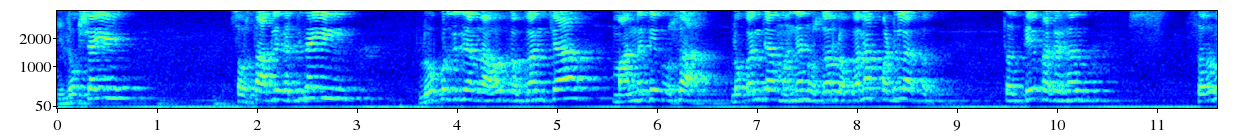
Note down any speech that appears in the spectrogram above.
ही लोकशाही संस्था आपली घरची नाही. लोकप्रतिनिधी आपण आहोत लोकांच्या मान्यतेनुसार लोकांच्या म्हणण्यानुसार लोकांना पटेल असं. तर ते प्रशासन सर्व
